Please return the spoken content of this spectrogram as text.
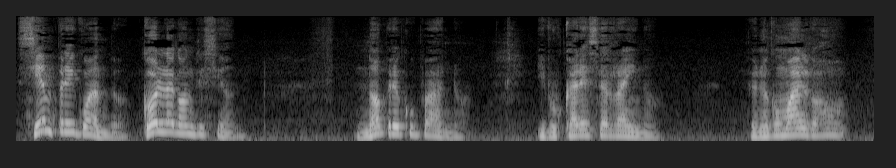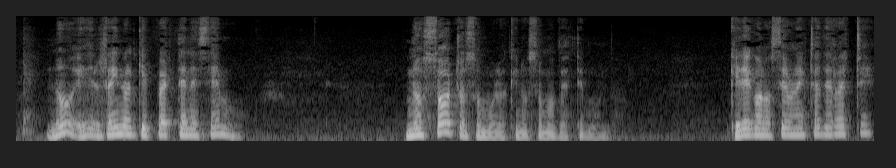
siempre y cuando, con la condición, no preocuparnos y buscar ese reino, pero no como algo, oh, no, es el reino al que pertenecemos. Nosotros somos los que no somos de este mundo. ¿Quiere conocer un extraterrestre?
